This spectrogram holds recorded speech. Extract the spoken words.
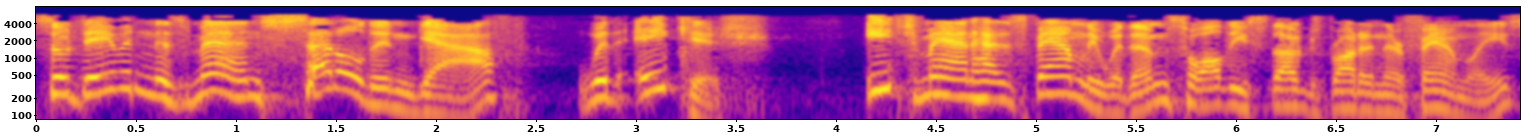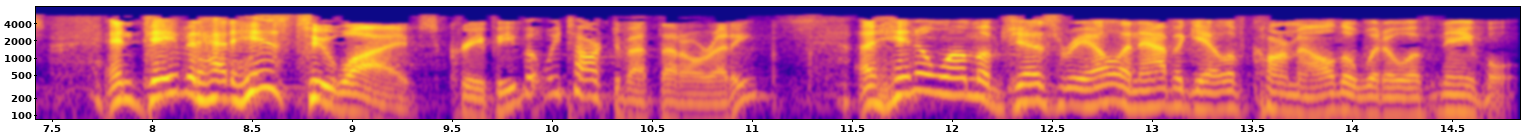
So David and his men settled in Gath with Achish. Each man had his family with him, so all these thugs brought in their families. And David had his two wives. Creepy, but we talked about that already. Ahinoam of Jezreel and Abigail of Carmel, the widow of Nabal.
